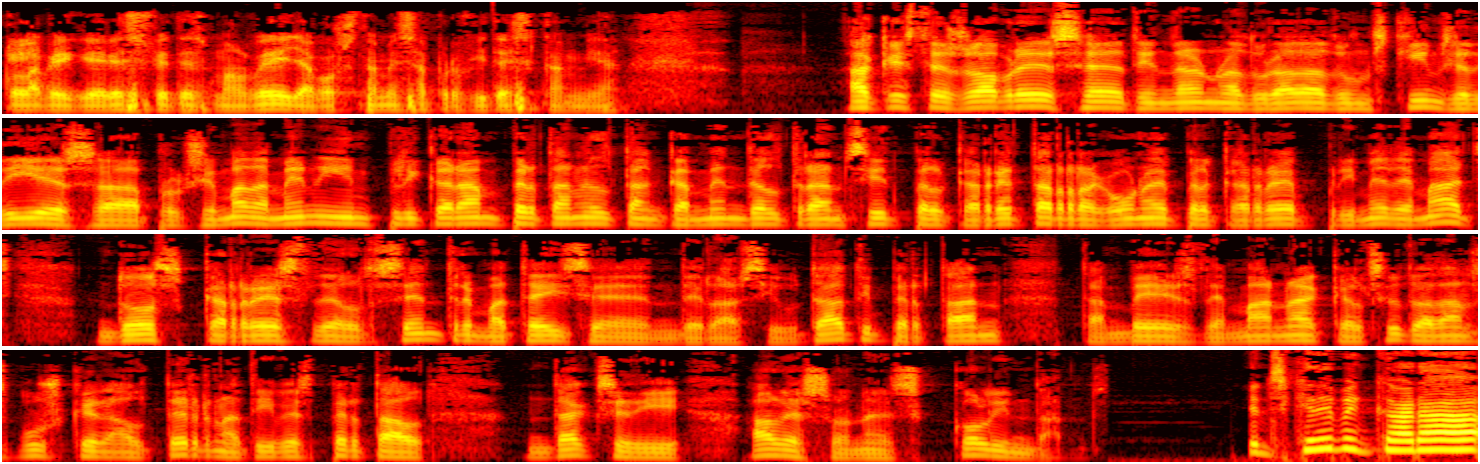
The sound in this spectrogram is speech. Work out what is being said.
clavegueres fetes malbé, llavors també s'aprofita i es canvia. Aquestes obres eh, tindran una durada d'uns 15 dies aproximadament i implicaran, per tant, el tancament del trànsit pel carrer Tarragona i pel carrer Primer de Maig, dos carrers del centre mateix eh, de la ciutat i, per tant, també es demana que els ciutadans busquen alternatives per tal d'accedir a les zones colindants. Ens quedem encara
